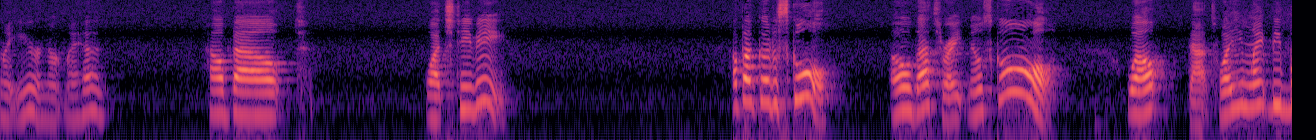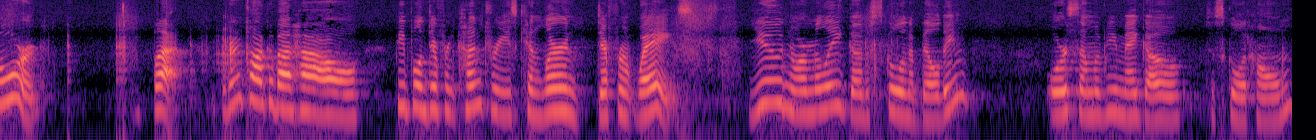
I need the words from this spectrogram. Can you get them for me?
My ear, not my head. How about watch TV? How about go to school? Oh, that's right, no school. Well, that's why you might be bored. But we're going to talk about how people in different countries can learn different ways. You normally go to school in a building, or some of you may go to school at home.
